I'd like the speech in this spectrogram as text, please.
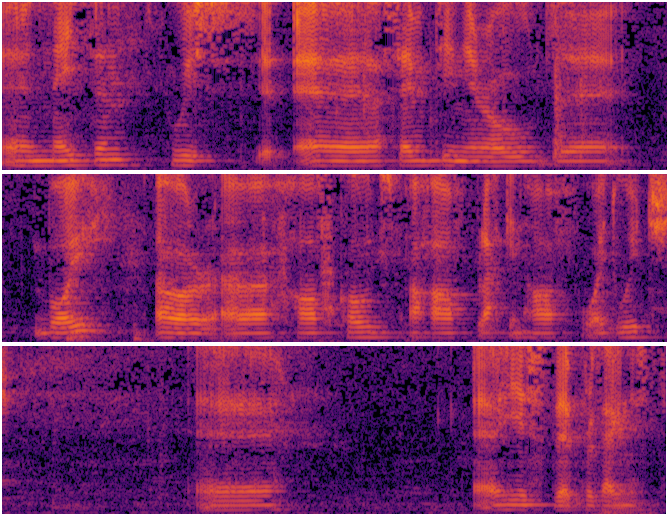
Uh, Nathan, who is uh, a 17 year old uh, boy, or a half code, a half black and half white witch, uh, uh, he is the protagonist.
